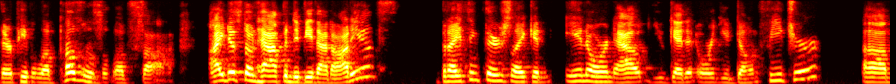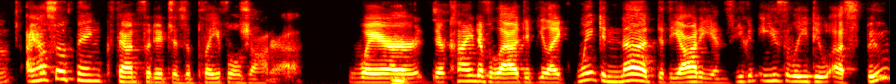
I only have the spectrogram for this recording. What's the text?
There are people that love puzzles that love Saw. I just don't happen to be that audience, but I think there's like an in or an out, you get it or you don't feature. Um, I also think found footage is a playful genre where mm. they're kind of allowed to be like wink and nod to the audience. You can easily do a spoof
